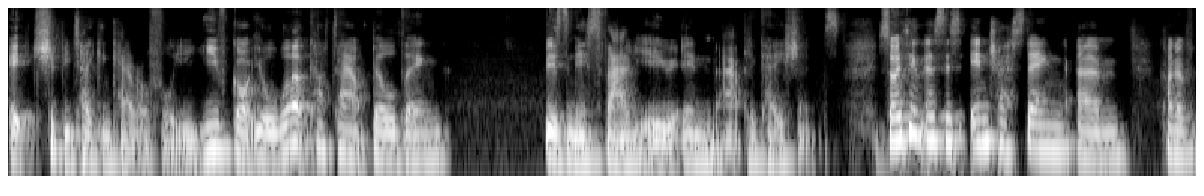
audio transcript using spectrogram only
it should be taken care of for you. You've got your work cut out building business value in applications. So I think there's this interesting um, kind of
